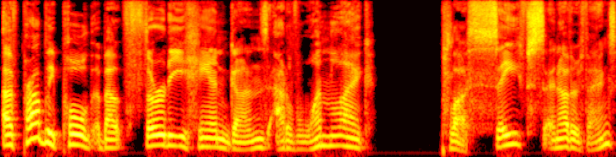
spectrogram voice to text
I've probably pulled about 30 handguns out of one lake, plus safes and other things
